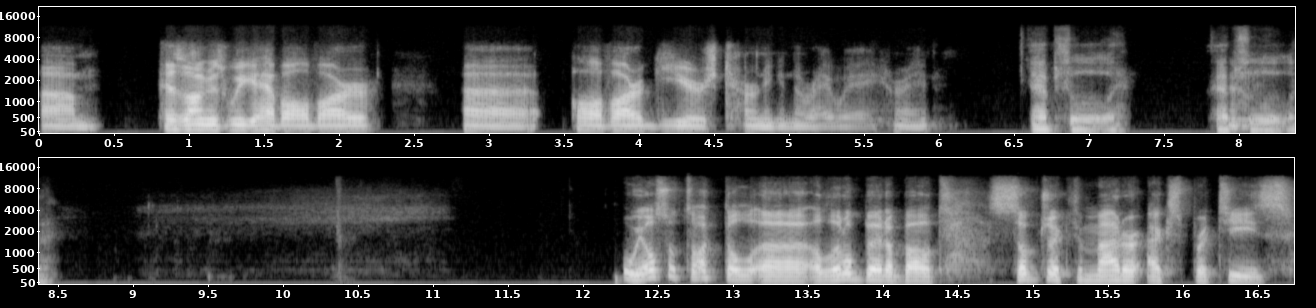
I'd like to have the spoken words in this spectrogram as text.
um, as long as we have all of our uh, all of our gears turning in the right way, right? Absolutely, absolutely. We also talked a, uh, a, little bit about subject matter expertise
